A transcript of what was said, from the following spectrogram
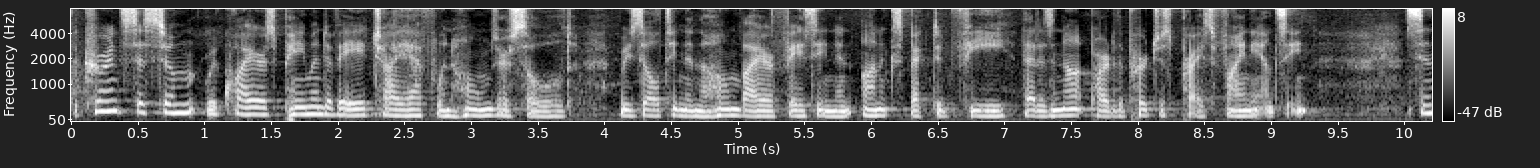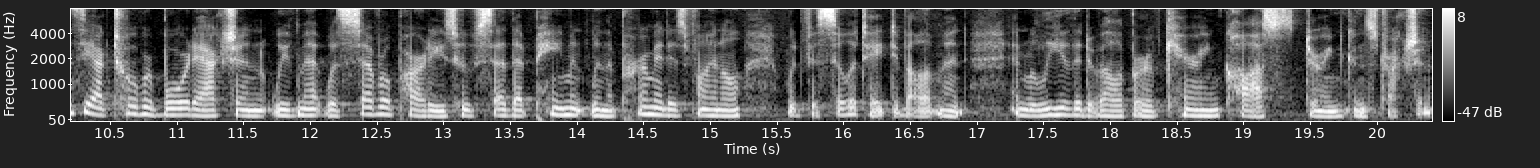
The current system requires payment of AHIF when homes are sold, resulting in the home buyer facing an unexpected fee that is not part of the purchase price financing. Since the October board action, we've met with several parties who've said that payment when the permit is final would facilitate development and relieve the developer of carrying costs during construction.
